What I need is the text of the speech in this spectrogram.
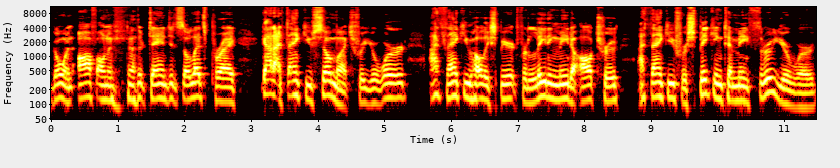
going off on another tangent. So let's pray. God, I thank you so much for your word. I thank you, Holy Spirit, for leading me to all truth. I thank you for speaking to me through your word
